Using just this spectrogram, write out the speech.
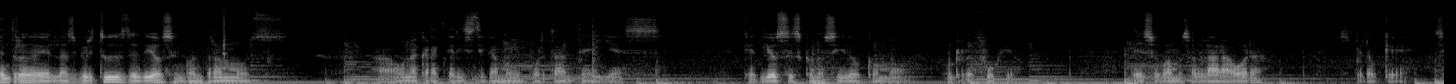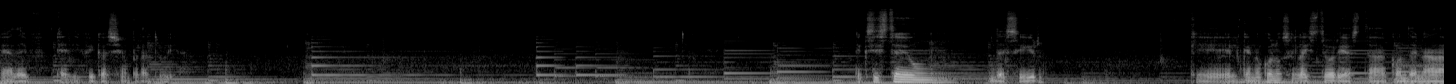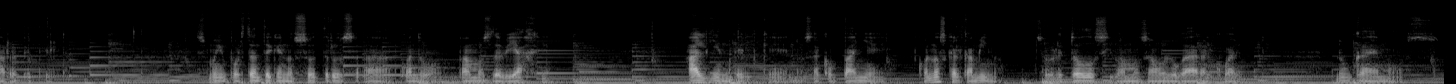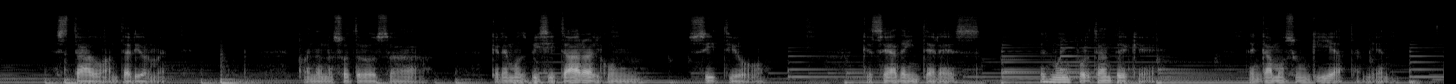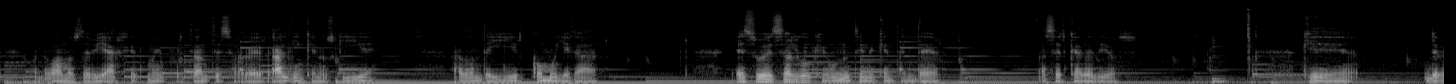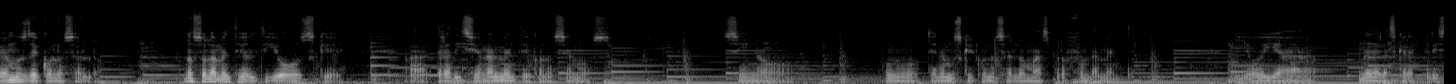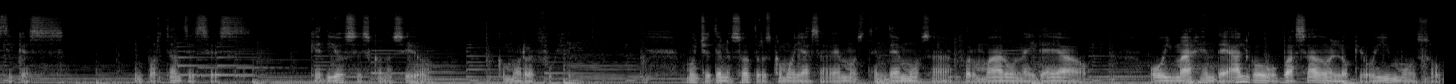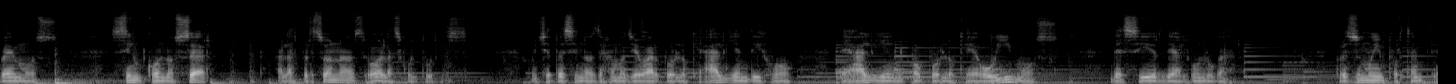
Dentro de las virtudes de Dios encontramos una característica muy importante y es que Dios es conocido como un refugio. De eso vamos a hablar ahora. Espero que sea de edificación para tu vida. Existe un decir que el que no conoce la historia está condenado a repetirla. Es muy importante que nosotros ah, cuando vamos de viaje, alguien del que nos acompañe conozca el camino, sobre todo si vamos a un lugar al cual nunca hemos estado anteriormente. Cuando nosotros ah, queremos visitar algún sitio que sea de interés, es muy importante que tengamos un guía también cuando vamos de viaje es muy importante saber alguien que nos guíe, a dónde ir, cómo llegar. Eso es algo que uno tiene que entender acerca de Dios, que debemos de conocerlo. No solamente el Dios que ah, tradicionalmente conocemos, sino tenemos que conocerlo más profundamente. Y hoy ah, una de las características importantes es que Dios es conocido como refugio. Muchos de nosotros, como ya sabemos, tendemos a formar una idea o, imagen de algo basado en lo que oímos o vemos sin conocer a las personas o a las culturas. Muchas veces nos dejamos llevar por lo que alguien dijo de alguien o por lo que oímos decir de algún lugar. Por eso es muy importante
